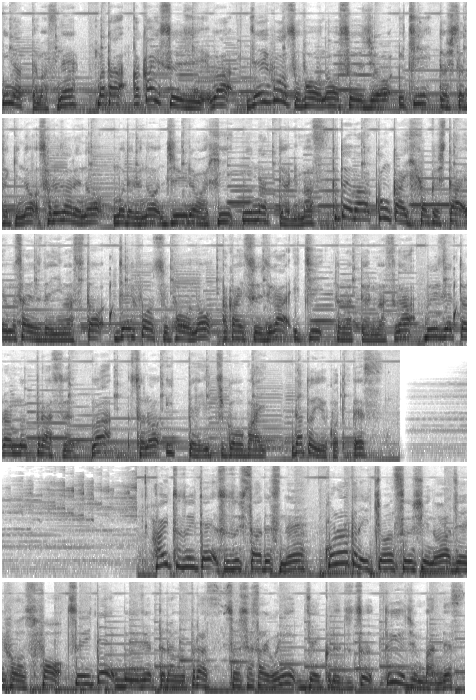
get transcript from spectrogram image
になってますね。また赤い数字は JForce4 の数字を1とした時のそれぞれのモデルの重量比になっております。例えば今回比較した M サイズで言いますと JForce4 の赤い数字が1となっておりますが VZRAM プラスはその1.15倍だということです。はい続いて涼しさですね。この中で一番涼しいのは JForce4 続いて VZ ラムプラスそして最後に J クルーズ2という順番です。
